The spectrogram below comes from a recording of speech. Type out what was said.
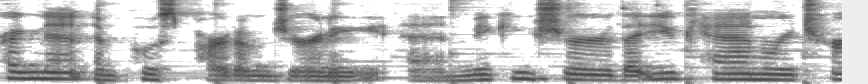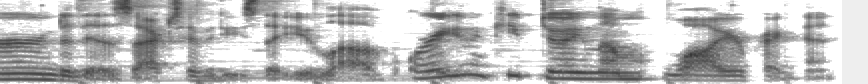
pregnant and postpartum journey and making sure that you can return to those activities that you love or even keep doing them while you're pregnant.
